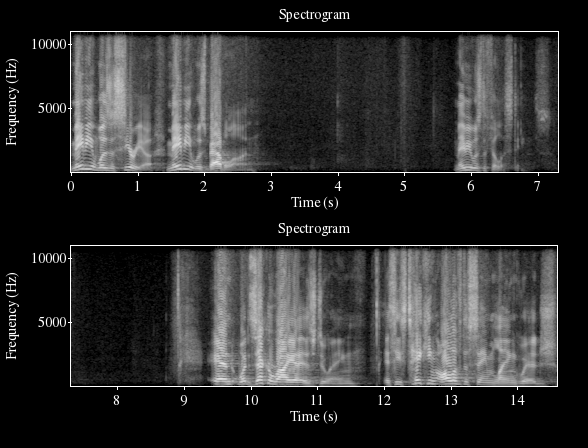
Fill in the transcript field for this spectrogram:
Maybe it was Assyria. Maybe it was Babylon. Maybe it was the Philistines. And what Zechariah is doing is he's taking all of the same language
